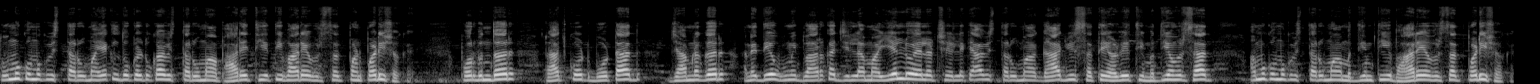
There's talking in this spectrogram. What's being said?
તો અમુક અમુક વિસ્તારોમાં એકલ દોકલ ટૂંકા વિસ્તારોમાં ભારેથી અતિ ભારે વરસાદ પણ પડી શકે. પોરબંદર, રાજકોટ, બોટાદ, જામનગર અને દેવભૂમિ દ્વારકા જિલ્લામાં યલો એલર્ટ છે એટલે કે આ વિસ્તારોમાં ગાજવીજ સાથે હળવેથી મધ્યમ વરસાદ. અમુક અમુક વિસ્તારોમાં મધ્યમથી ભારે વરસાદ પડી શકે.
